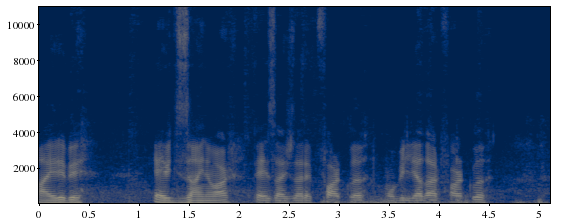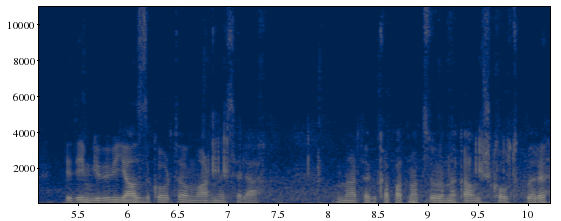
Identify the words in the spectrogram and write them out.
ayrı bir ev dizaynı var. Peyzajlar hep farklı, mobilyalar farklı. Dediğim gibi bir yazlık ortamı var mesela. Bunlar tabii kapatmak zorunda kalmış koltukları.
